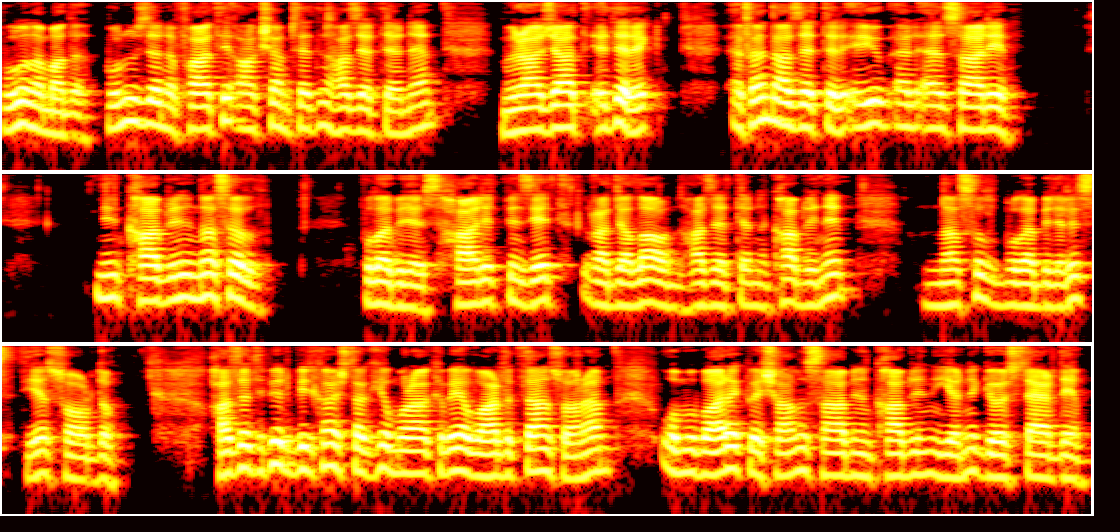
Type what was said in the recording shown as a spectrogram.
bulunamadı. Bunun üzerine Fatih Akşemseddin Hazretlerine müracaat ederek Efendi Hazretleri Eyüp el-Ensari'nin kabrini nasıl bulabiliriz? Halid bin Zeyd radıyallahu anh hazretlerinin kabrini nasıl bulabiliriz diye sordu. Hazreti Pir birkaç dakika murakabeye vardıktan sonra o mübarek ve şanlı sahabenin kabrinin yerini gösterdi.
